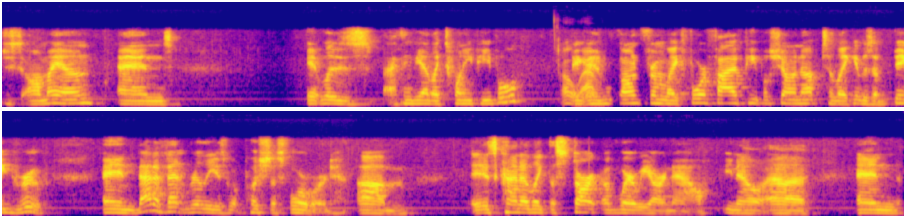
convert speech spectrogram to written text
just on my own and it was I think we had like 20 people. Oh, wow. had gone from like four or five people showing up to like it was a big group, and that event really is what pushed us forward. Um, it's kind of like the start of where we are now, you know. Uh, and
